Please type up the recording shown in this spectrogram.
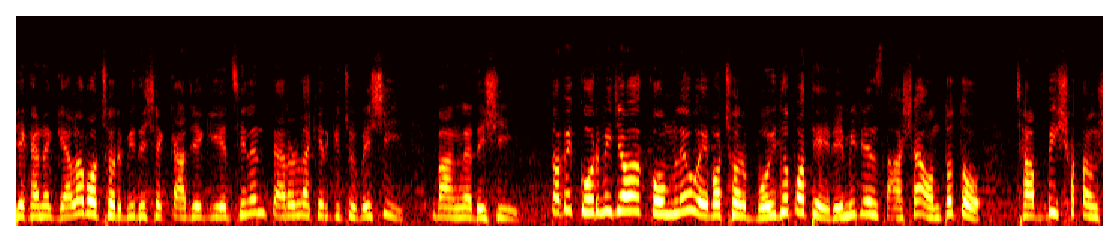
যেখানে গেল বছর বিদেশে কাজে গিয়েছিলেন তেরো লাখের কিছু বেশি বাংলাদেশি। তবে কর্মী যাওয়া কমলেও এবছর বৈধ পথে রেমিটেন্স আসা অন্তত ছাব্বিশ শতাংশ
